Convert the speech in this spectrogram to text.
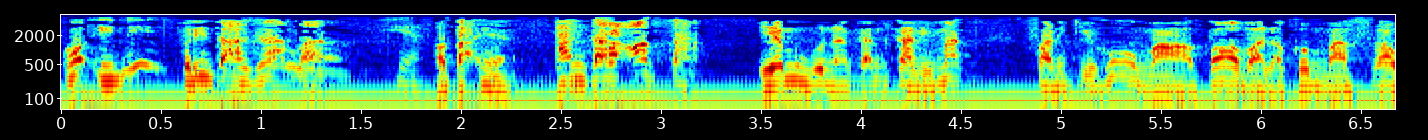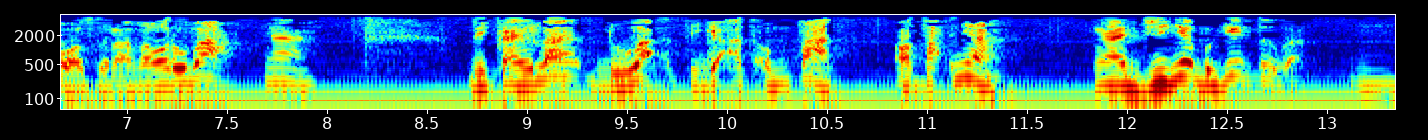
oh ini perintah agama. Iya. Otaknya antara otak ia menggunakan kalimat fankihu ma balakum masra wa sulasa wa rubah. Nah. Dikailah dua, tiga atau empat otaknya ngajinya begitu, Pak. Hmm.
